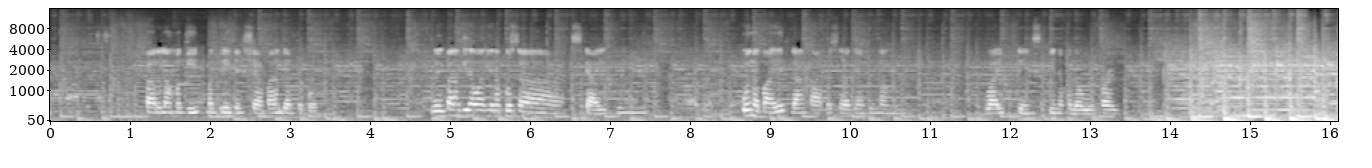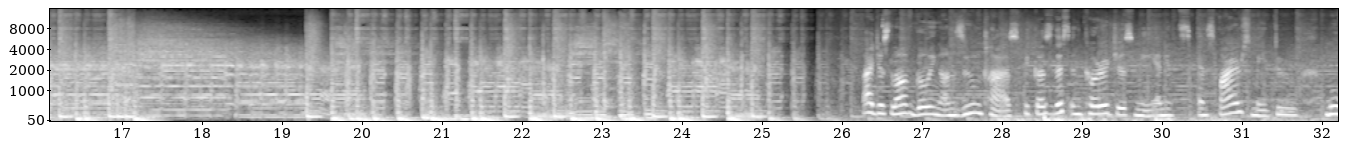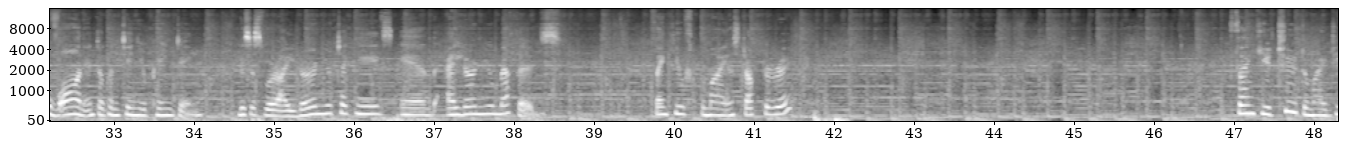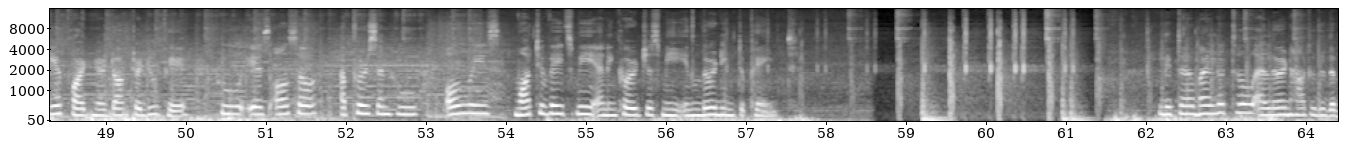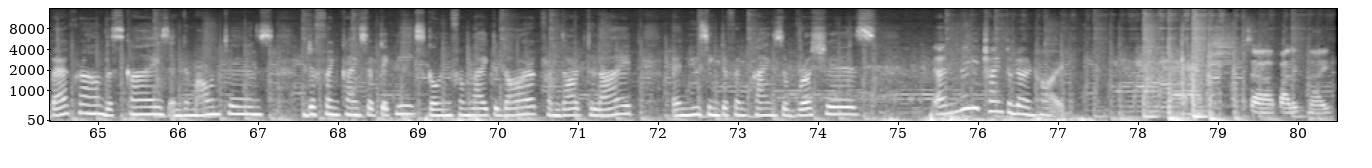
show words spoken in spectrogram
Para lang mag- mag-gradient siya. Parang ganito po. Yung parang ginawa niyo lang po sa sky, yung una violet lang, tapos lalagyan po ng white paint sa pinaka-lower part. I just love going on Zoom class because this encourages me and it inspires me to move on and to continue painting. This is where I learn new techniques and I learn new methods. Thank you to my instructor Rick. Thank you too to my dear partner Dr. Dupe, who is also a person who always motivates me and encourages me in learning to paint. Little by little, I learned how to do the background, the skies, and the mountains, different kinds of techniques going from light to dark, from dark to light, and using different kinds of brushes. I'm really trying to learn hard. sa palette knife.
